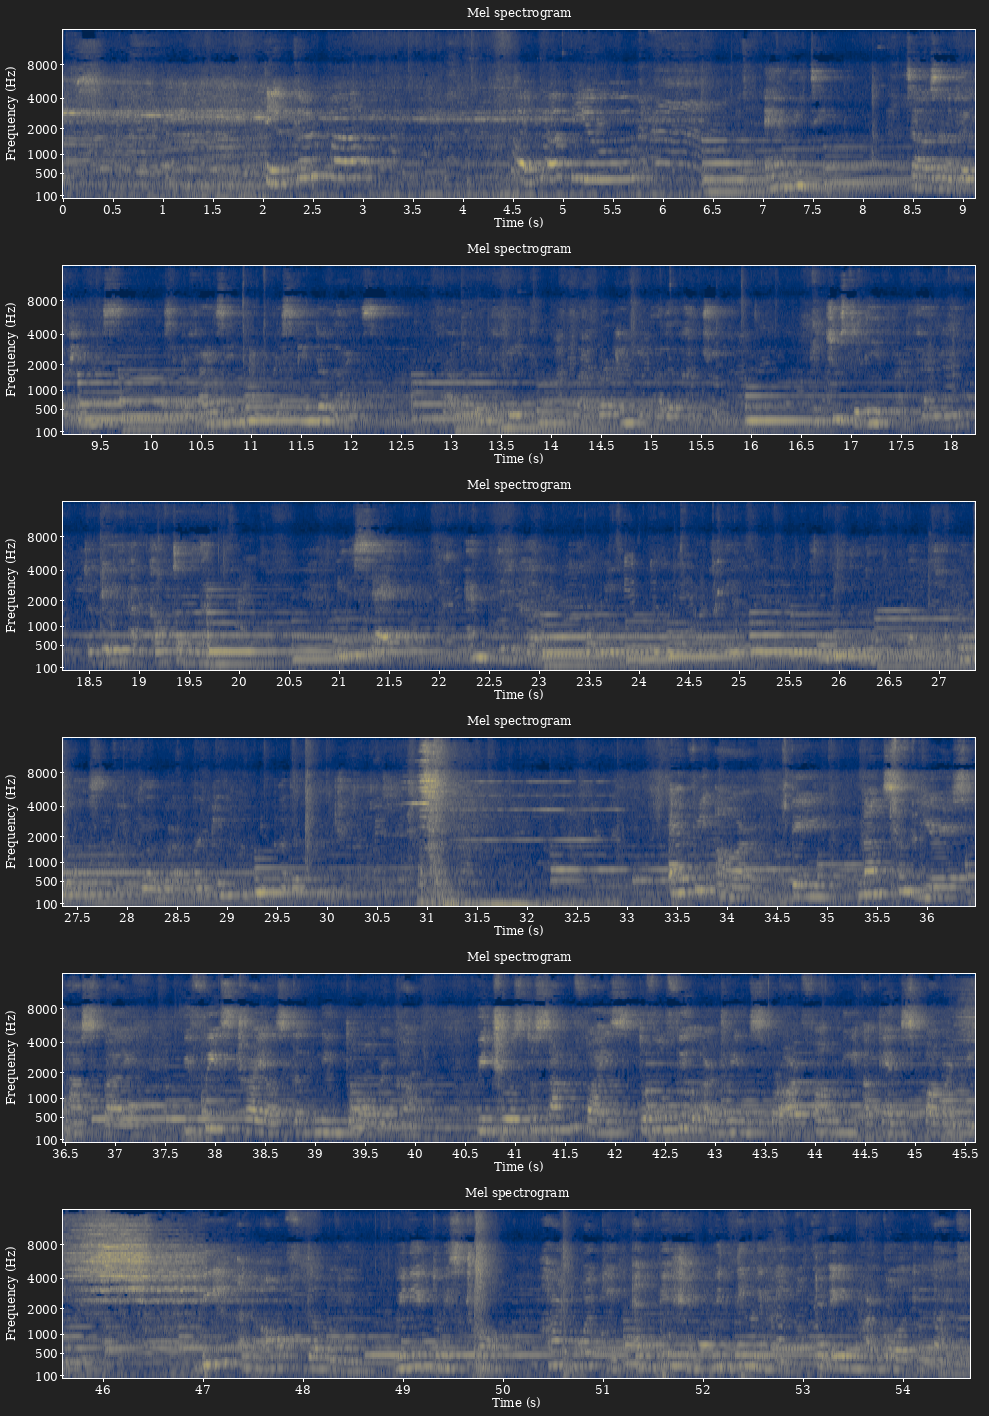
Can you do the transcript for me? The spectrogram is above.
weeks? That need to overcome. We choose to sacrifice to fulfill our dreams for our family against poverty. Being an OFW, we need to be strong, hardworking, and patient with dignity to aim our goal in life.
